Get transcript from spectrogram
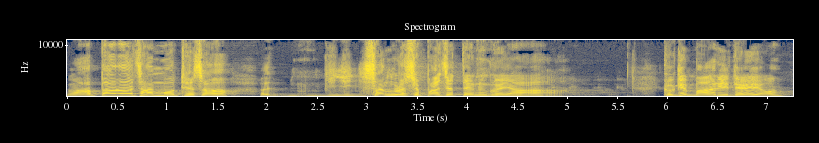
아빠가 잘못해서 선글라스 빠졌다는 거야. 그게 말이 돼요?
